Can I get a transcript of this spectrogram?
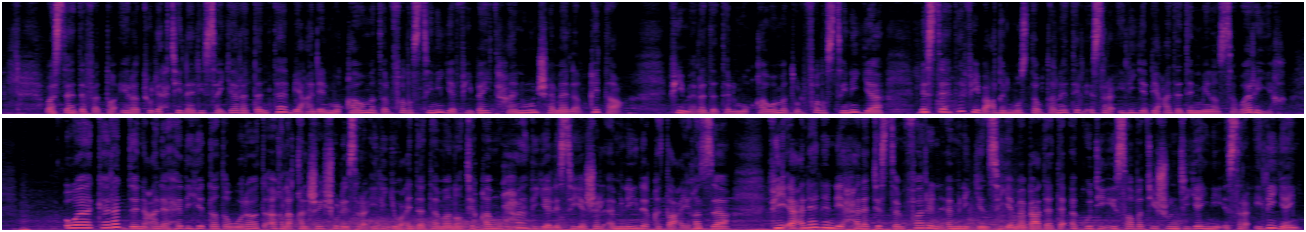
واستهدفت طائرة الاحتلال سيارة تابعة للمقاومة الفلسطينية في بيت حانون شمال القطاع. فيما ردت المقاومة الفلسطينية باستهداف بعض المستوطنات الإسرائيلية بعدد من الصواريخ. وكرد على هذه التطورات أغلق الجيش الإسرائيلي عدة مناطق محاذية للسياج الأمني لقطاع غزة في إعلان لحالة استنفار أمني سيما بعد تأكد إصابة جنديين إسرائيليين.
